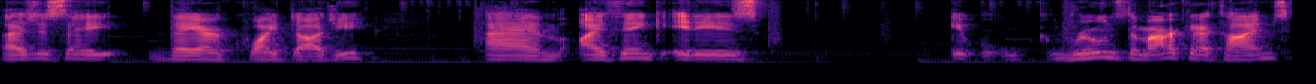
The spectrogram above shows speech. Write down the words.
Let's just say they are quite dodgy. Um, I think it is it ruins the market at times.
